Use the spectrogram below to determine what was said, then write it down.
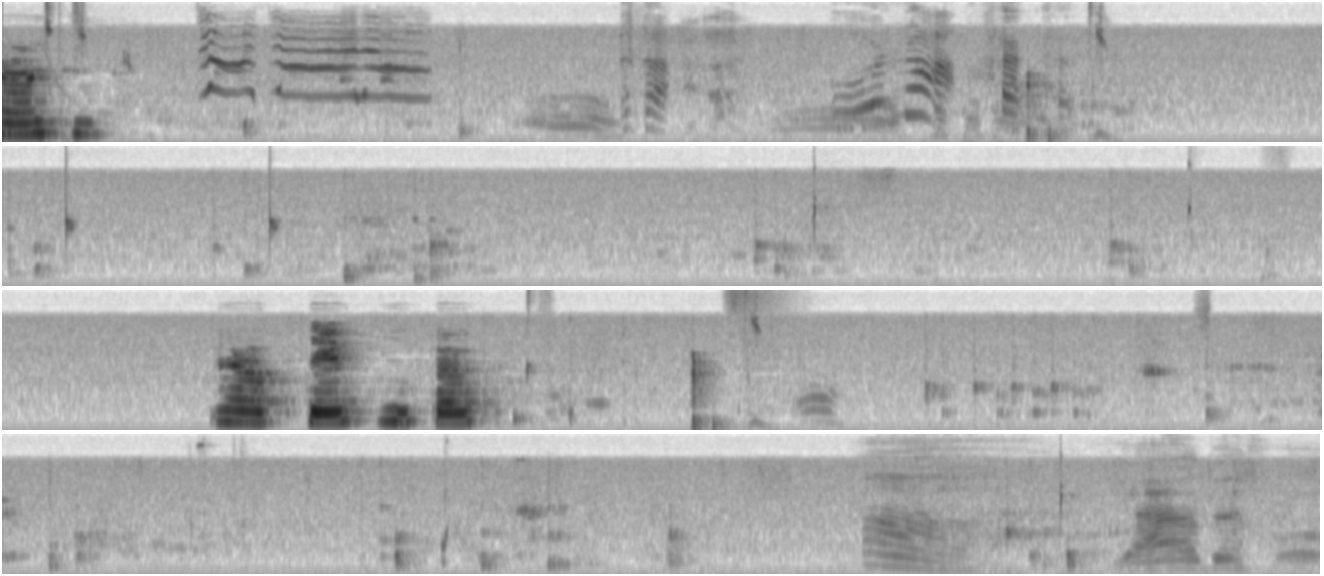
Uhum. Eu devo Ah, yeah, before.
